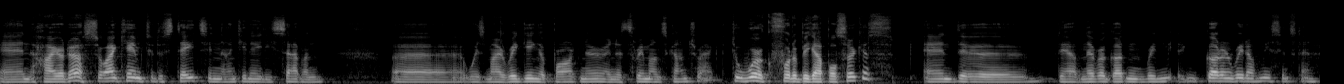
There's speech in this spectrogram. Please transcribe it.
and hired us. So I came to the States in 1987 uh, with my rigging, a partner, and a three months contract to work for the Big Apple Circus. And uh, they have never gotten rid, gotten rid of me since then.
